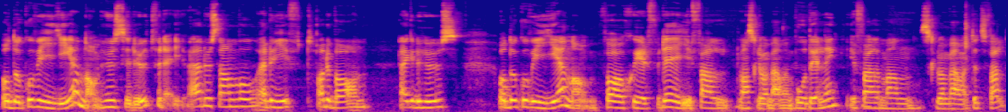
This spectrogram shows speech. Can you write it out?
Och då går vi igenom, hur ser det ut för dig? Är du sambo? Är du gift? Har du barn? Äger du hus? Och då går vi igenom vad sker för dig ifall man skulle vara med om en bodelning, ifall man skulle vara med om ett dödsfall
